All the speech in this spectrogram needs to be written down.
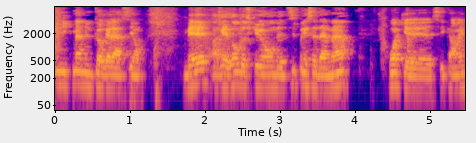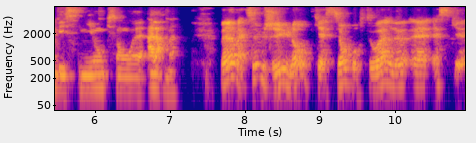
uniquement d'une corrélation. Mais en raison de ce qu'on a dit précédemment, je crois que c'est quand même des signaux qui sont euh, alarmants. Mais là, Maxime, j'ai une autre question pour toi. là. Euh, Est-ce que, tu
